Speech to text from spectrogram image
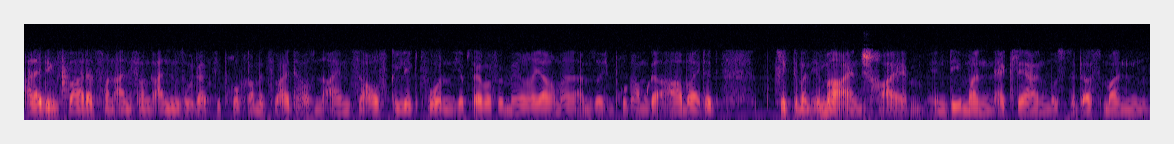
Allerdings war das von Anfang an so, dass die Programme 2001 aufgelegt wurden. Ich habe selber für mehrere Jahre mal in einem solchen Programm gearbeitet. Kriegte man immer ein Schreiben, in dem man erklären musste, dass man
